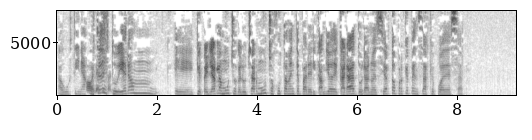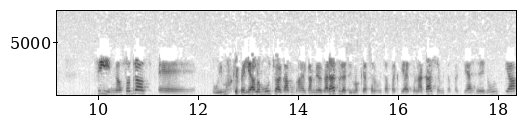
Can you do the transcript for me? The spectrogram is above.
Agustina. Hola, ¿qué Ustedes tuvieron eh, que pelearla mucho, que luchar mucho justamente para el cambio de carátula, ¿no es cierto? ¿Por qué pensás que puede ser? Sí, nosotros eh, tuvimos que pelearlo mucho al, cam- al cambio de carátula, tuvimos que hacer muchas actividades en la calle, muchas actividades de denuncia.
